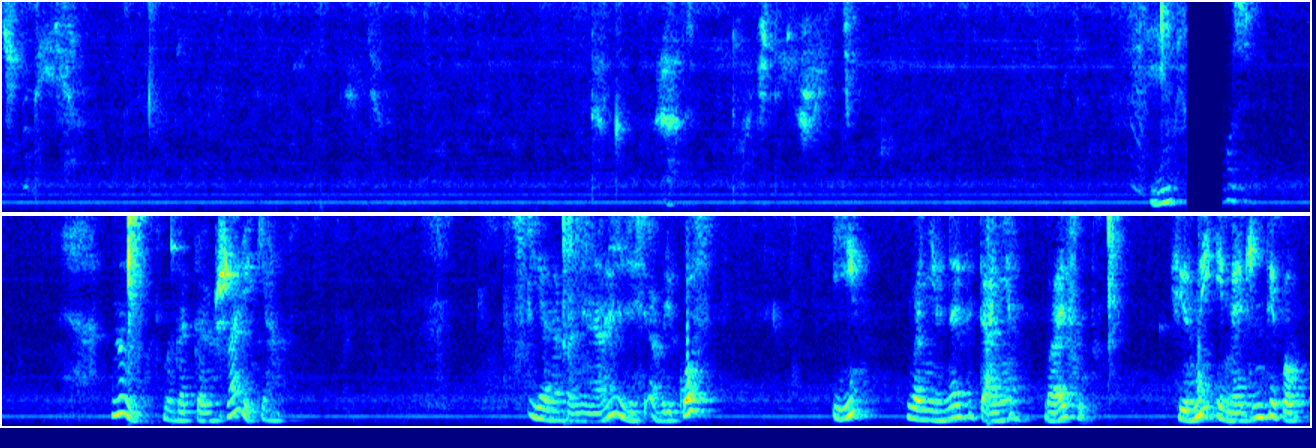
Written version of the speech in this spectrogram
четыре, пять. Так, раз, два, четыре, шесть, семь, восемь. Ну вот, мы готовим шарики. Я напоминаю, здесь абрикос и ванильное питание Life Food фирмы Imagine People.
